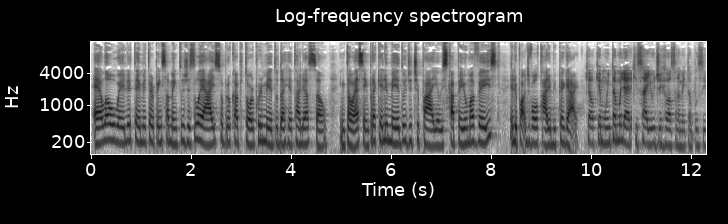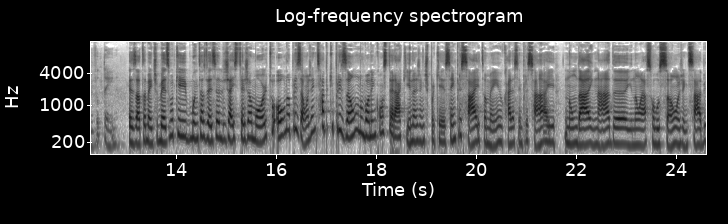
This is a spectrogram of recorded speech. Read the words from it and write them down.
Ela ou ele teme ter pensamentos desleais sobre o captor por medo da retaliação. Então é sempre aquele medo de tipo, ah, eu escapei uma vez, ele pode voltar e me pegar. Que é o que muita mulher que saiu de relacionamento abusivo tem, né? Exatamente, mesmo que muitas vezes ele já esteja morto ou na prisão. A gente sabe que prisão não vou nem considerar aqui, né, gente? Porque sempre sai também, o cara sempre sai, não dá em nada e não é a solução, a gente sabe.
